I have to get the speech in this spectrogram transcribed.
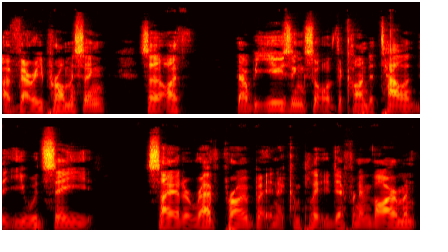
are very promising. So I th- they'll be using sort of the kind of talent that you would see, say, at a Rev Pro, but in a completely different environment.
